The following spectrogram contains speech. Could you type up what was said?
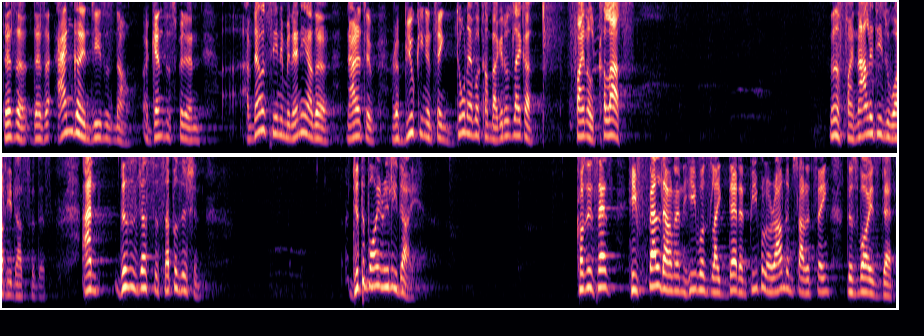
there's a there's an anger in Jesus now against the spirit, and I've never seen him in any other narrative rebuking and saying, "Don't ever come back." It was like a final collapse. There's a finality to what he does with this, and this is just a supposition. Did the boy really die? Because it says he fell down and he was like dead, and people around him started saying, This boy is dead.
